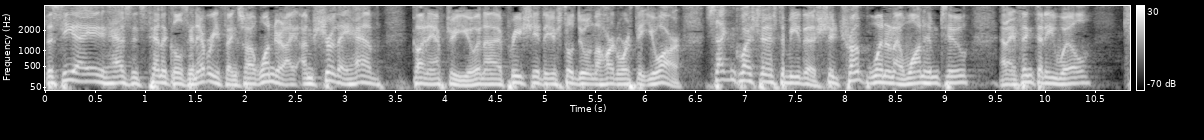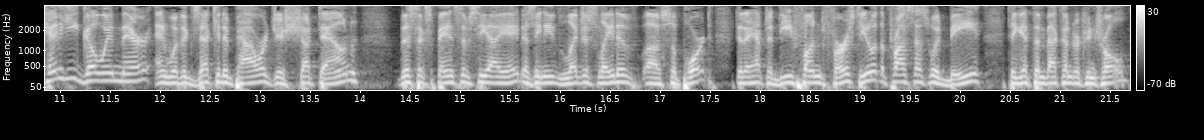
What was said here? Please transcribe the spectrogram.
the CIA has its tentacles in everything. So I wonder. I, I'm sure they have gone after you, and I appreciate that you're still doing the hard work that you are. Second question has to be this: Should Trump win, and I want him to, and I think that he will. Can he go in there and with executive power just shut down this expansive CIA? Does he need legislative uh, support? Do they have to defund first? Do you know what the process would be to get them back under control?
